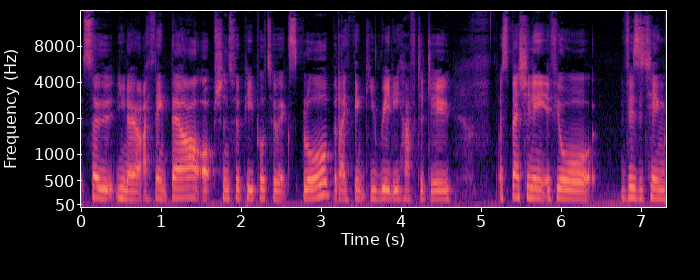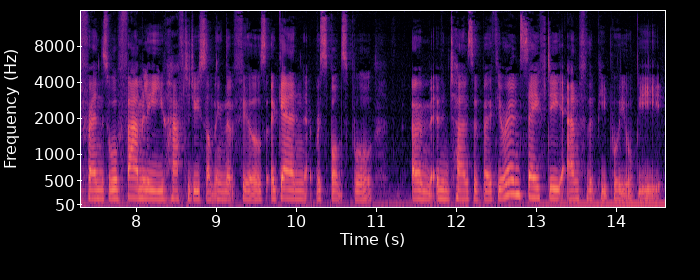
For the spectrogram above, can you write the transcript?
So, you know, I think there are options for people to explore, but I think you really have to do, especially if you're visiting friends or family, you have to do something that feels, again, responsible um, in terms of both your own safety and for the people you'll be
